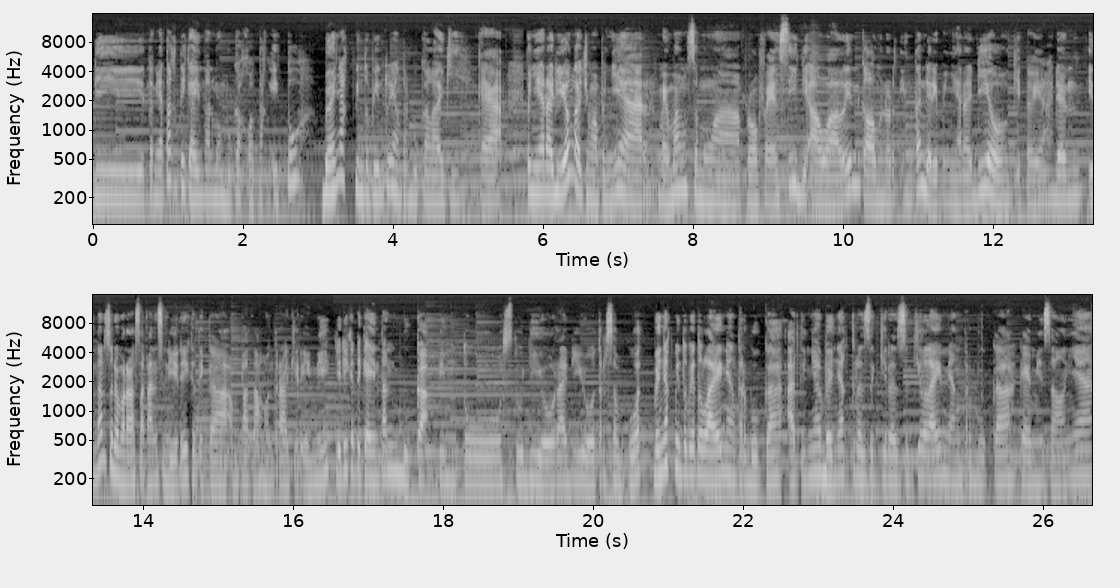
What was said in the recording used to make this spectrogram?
di ternyata ketika Intan membuka kotak itu banyak pintu-pintu yang terbuka lagi. Kayak penyiar radio nggak cuma penyiar memang semua profesi diawalin kalau menurut Intan dari penyiar radio gitu ya. Dan Intan sudah merasakan sendiri ketika empat tahun terakhir ini. Jadi ketika Intan buka pintu studio radio tersebut banyak pintu-pintu lain yang terbuka. Artinya banyak rezeki-rezeki lain yang terbuka. Kayak misalnya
